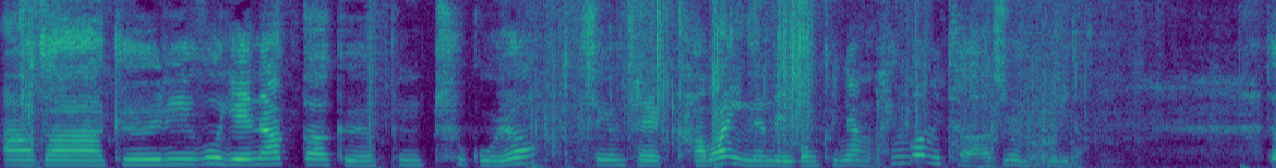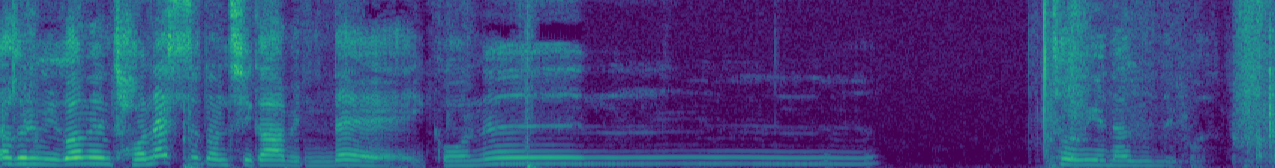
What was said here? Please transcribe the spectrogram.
아, 자, 그리고 얘는 아까 그 봉투고요. 지금 제 가방이 있는데 이건 그냥 행거 밑에 놔주면 됩니다. 자, 그리고 이거는 전에 쓰던 지갑인데 이거는 저 위에 것 같아요.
